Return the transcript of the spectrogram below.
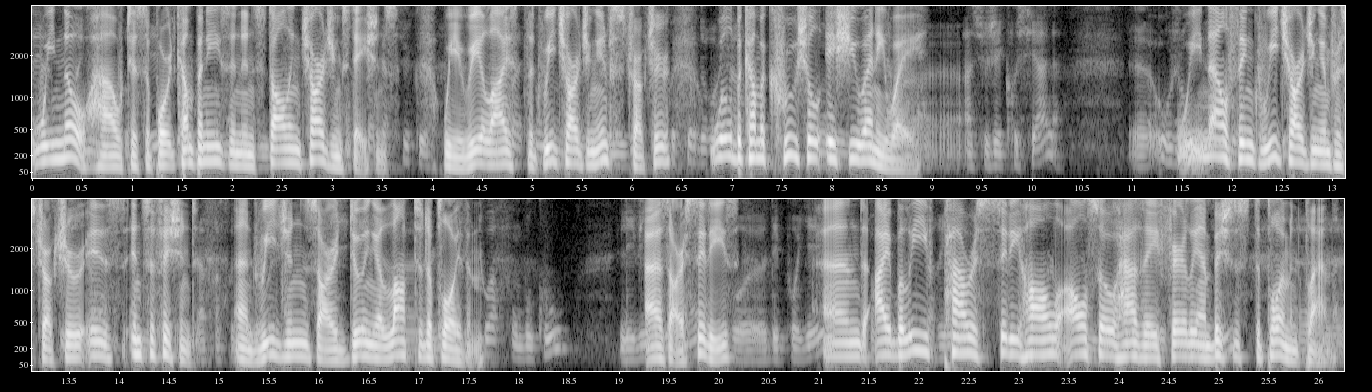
We know how to support companies in installing charging stations. We realized that recharging infrastructure will become a crucial issue anyway. We now think recharging infrastructure is insufficient, and regions are doing a lot to deploy them, as are cities. And I believe Paris City Hall also has a fairly ambitious deployment plan.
